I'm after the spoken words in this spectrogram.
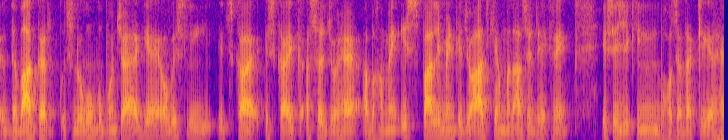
दबाकर कुछ लोगों को पहुँचाया गया है। ऑब्वियसली इसका इसका एक असर जो है, अब हमें इस पार्लियामेंट के जो आज के हम मनासिर देख रहे हैं, इसे यकीन बहुत ज़्यादा क्लियर है।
